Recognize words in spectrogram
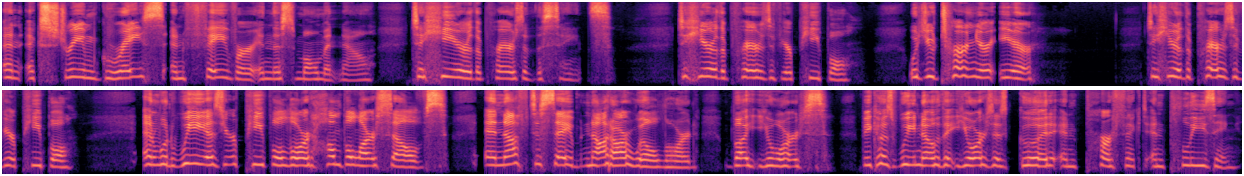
an extreme grace and favor in this moment now to hear the prayers of the saints to hear the prayers of your people. Would you turn your ear to hear the prayers of your people? And would we, as your people, Lord, humble ourselves enough to say, Not our will, Lord, but yours, because we know that yours is good and perfect and pleasing.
